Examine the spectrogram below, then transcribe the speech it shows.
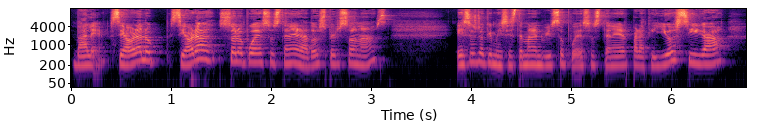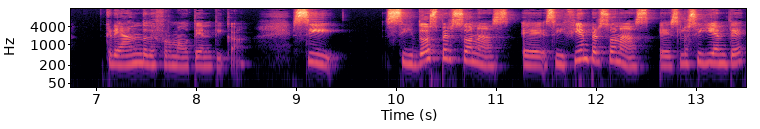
vale, si ahora, si ahora solo puede sostener a dos personas, eso es lo que mi sistema nervioso puede sostener para que yo siga creando de forma auténtica. Si, si dos personas, eh, si 100 personas es lo siguiente,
